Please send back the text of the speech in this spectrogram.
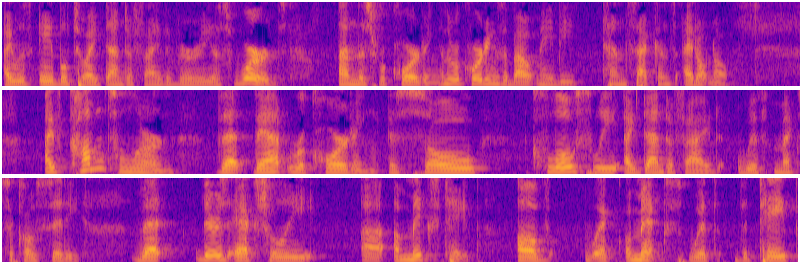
I was able to identify the various words on this recording. And the recording is about maybe 10 seconds. I don't know. I've come to learn that that recording is so closely identified with Mexico City that there's actually uh, a mixtape of like a mix with the tape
